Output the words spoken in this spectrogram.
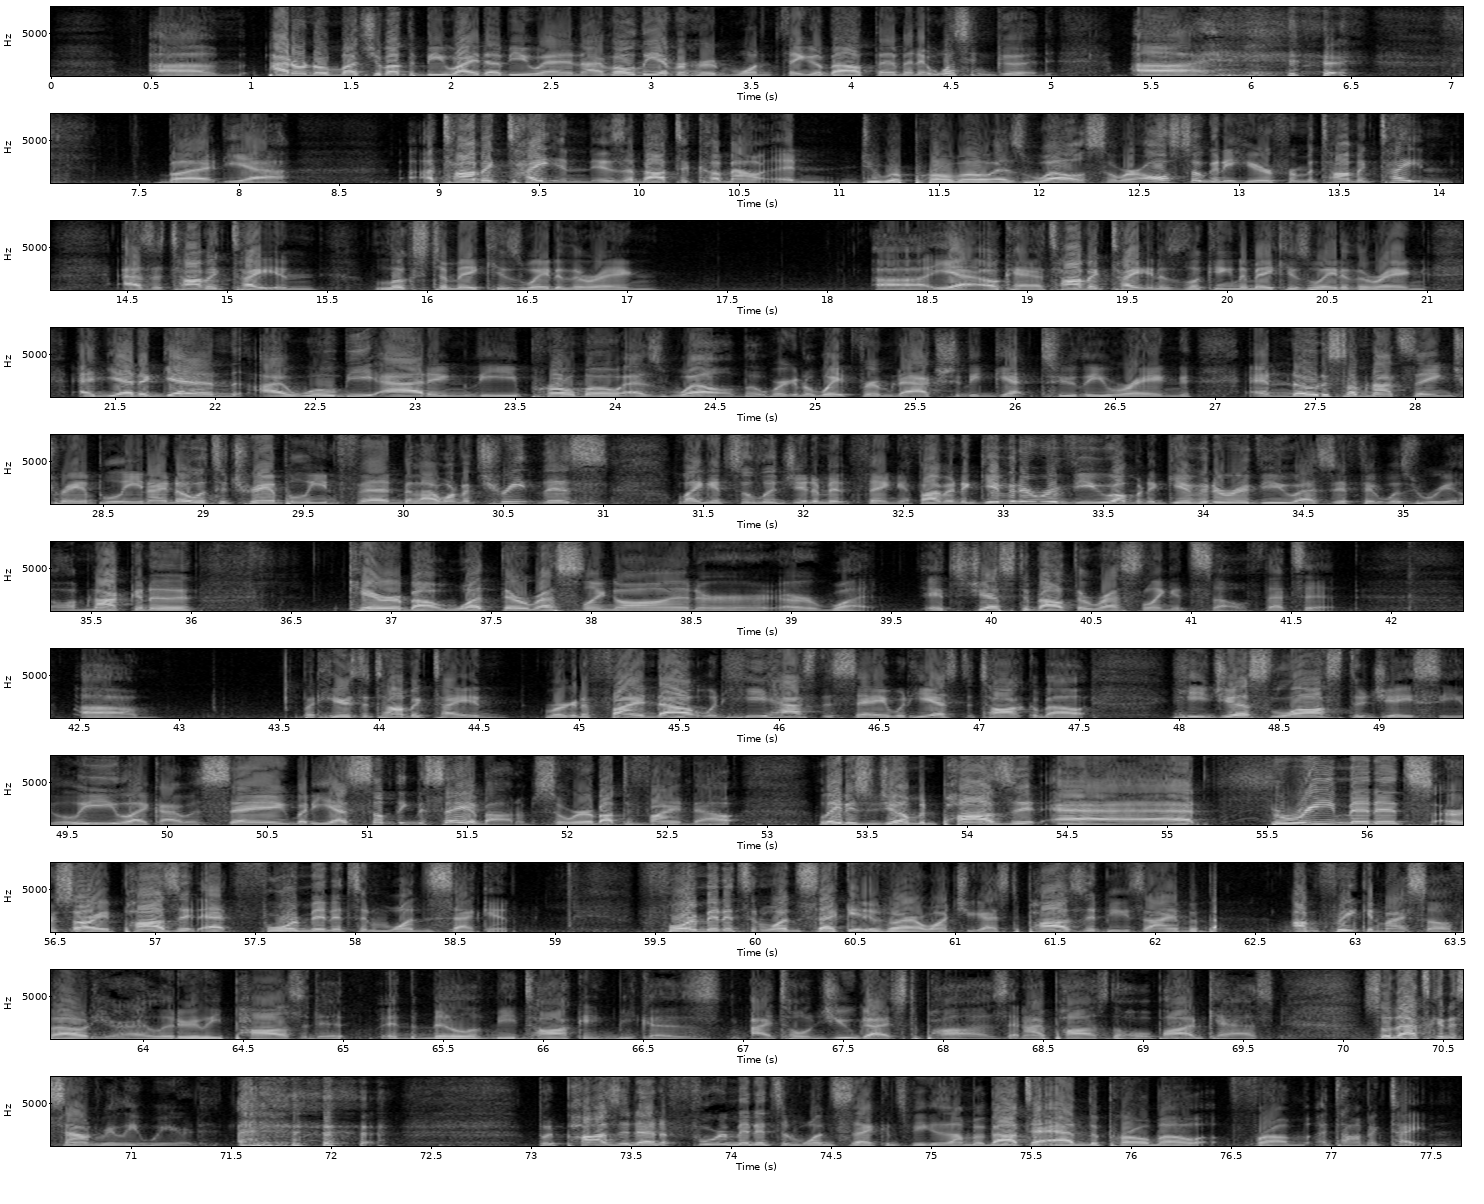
Um, I don't know much about the BYWN. I've only ever heard one thing about them, and it wasn't good. Uh, but yeah. Atomic Titan is about to come out and do a promo as well. So we're also going to hear from Atomic Titan as Atomic Titan looks to make his way to the ring. Uh, yeah, okay. Atomic Titan is looking to make his way to the ring. And yet again, I will be adding the promo as well, but we're going to wait for him to actually get to the ring. And notice I'm not saying trampoline. I know it's a trampoline fed, but I want to treat this like it's a legitimate thing. If I'm going to give it a review, I'm going to give it a review as if it was real. I'm not going to care about what they're wrestling on or, or what. It's just about the wrestling itself. That's it. Um, But here's Atomic Titan. We're going to find out what he has to say, what he has to talk about. He just lost to JC Lee, like I was saying, but he has something to say about him. So we're about to find out. Ladies and gentlemen, pause it at three minutes, or sorry, pause it at four minutes and one second. Four minutes and one second is where I want you guys to pause it because I am about. I'm freaking myself out here. I literally paused it in the middle of me talking because I told you guys to pause and I paused the whole podcast. So that's going to sound really weird. but pause it at a 4 minutes and 1 seconds because I'm about to add the promo from Atomic Titan.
